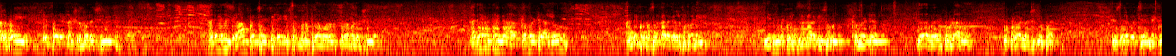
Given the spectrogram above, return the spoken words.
అరవై డెబ్బై రెండు లక్షల రూపాయలు వచ్చింది. అదేవిధంగా గ్రామ పంచాయతీ బిల్డింగ్ ఇచ్చాం మన ప్రథమ ప్రథమ లక్షలు అదేవిధంగా కమ్యూనిటీ వాళ్ళు అన్ని కుల సంఘాలు కలుపుకొని ఎనిమిది కుల సంఘాలకు ఇచ్చాం మనం కమ్యూనిటీ హాళ్ళు దాదాపు అవి కూడా ముప్పై ఏడు లక్షల రూపాయలు. ఎస్ఎల్కి వచ్చిందా మీకు?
